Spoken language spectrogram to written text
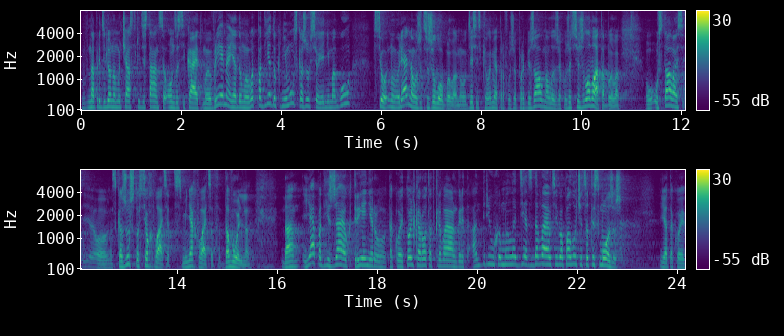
на определенном участке дистанции, он засекает мое время, я думаю, вот подъеду к нему, скажу, все, я не могу, все, ну реально уже тяжело было, ну 10 километров уже пробежал на лыжах, уже тяжеловато было, усталость, э, скажу, что все хватит, с меня хватит, довольно да, и я подъезжаю к тренеру, такой, только рот открываю, он говорит, Андрюха, молодец, давай, у тебя получится, ты сможешь. Я такой,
